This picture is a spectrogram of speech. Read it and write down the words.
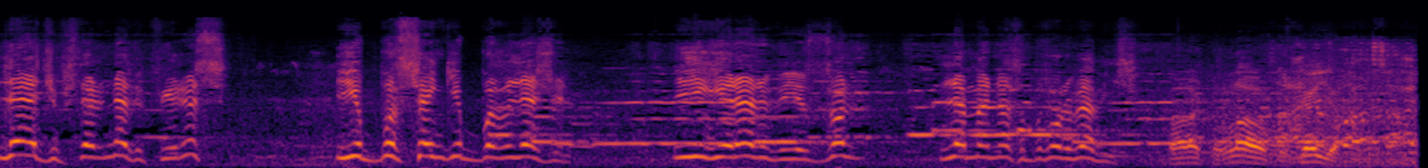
لا جب ثرنا فيرس يبض سان يبض لاجل يقرر بيظل لما ناس بذور بابيس بارك الله فيك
